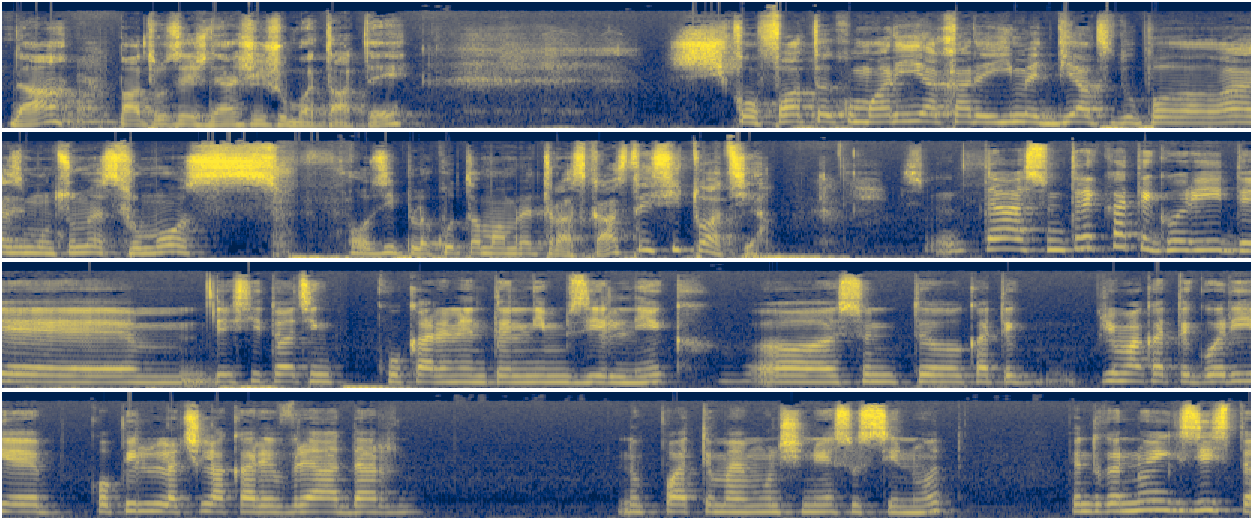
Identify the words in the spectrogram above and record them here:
da? da? 40 de ani și jumătate. Și cu o fată cu Maria care imediat după aia zi mulțumesc frumos, o zi plăcută m-am retras. Că asta e situația. Da, sunt trei categorii de, de situații cu care ne întâlnim zilnic. Uh, Sunt uh, cate- prima categorie copilul acela care vrea, dar nu poate mai mult și nu e susținut, pentru că nu există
